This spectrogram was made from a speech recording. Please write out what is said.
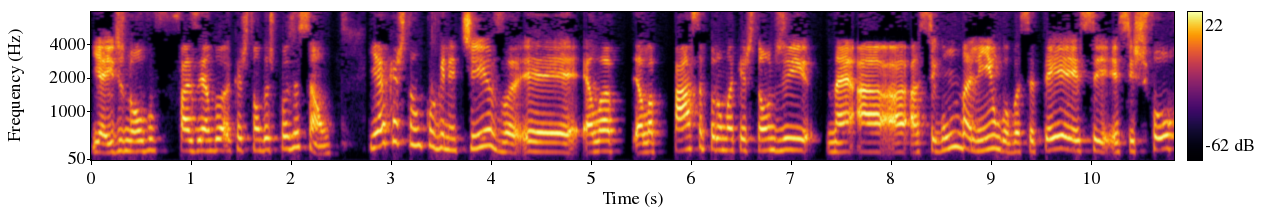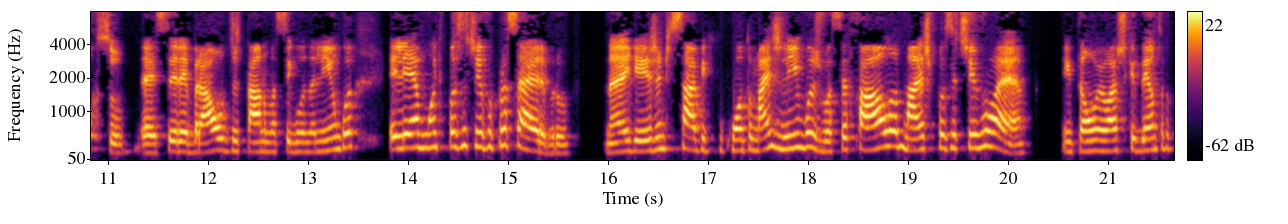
E aí, de novo, fazendo a questão da exposição. E a questão cognitiva, é, ela, ela passa por uma questão de, né, a, a segunda língua, você ter esse, esse esforço é, cerebral de estar numa segunda língua, ele é muito positivo para o cérebro. Né? E aí a gente sabe que quanto mais línguas você fala, mais positivo é. Então, eu acho que dentro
